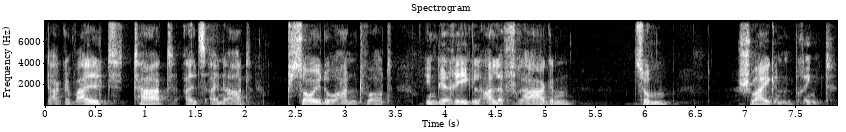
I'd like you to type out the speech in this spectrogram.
da Gewalttat als eine Art Pseudo-Antwort in der Regel alle Fragen zum Schweigen bringt.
